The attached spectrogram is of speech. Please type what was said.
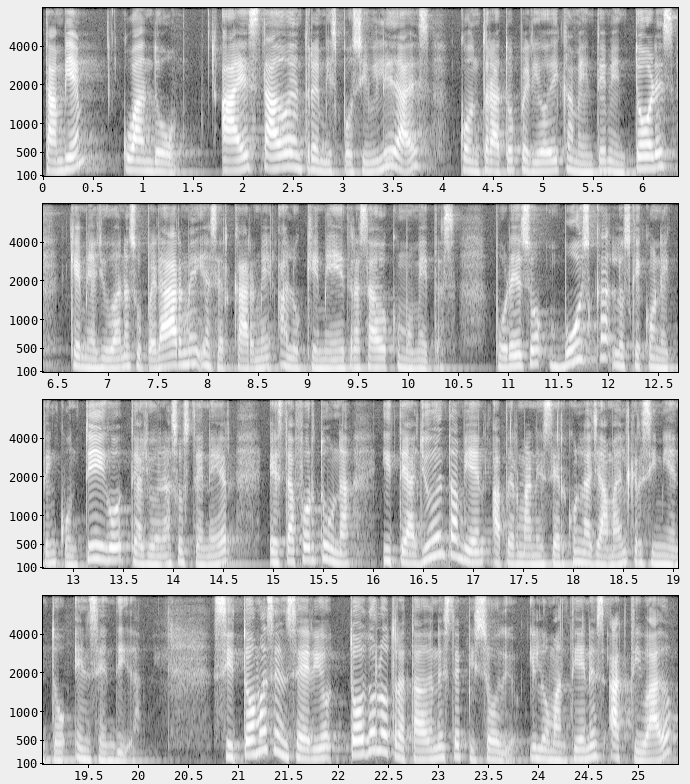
También cuando ha estado dentro de mis posibilidades. Contrato periódicamente mentores que me ayudan a superarme y acercarme a lo que me he trazado como metas. Por eso busca los que conecten contigo, te ayuden a sostener esta fortuna y te ayuden también a permanecer con la llama del crecimiento encendida. Si tomas en serio todo lo tratado en este episodio y lo mantienes activado,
